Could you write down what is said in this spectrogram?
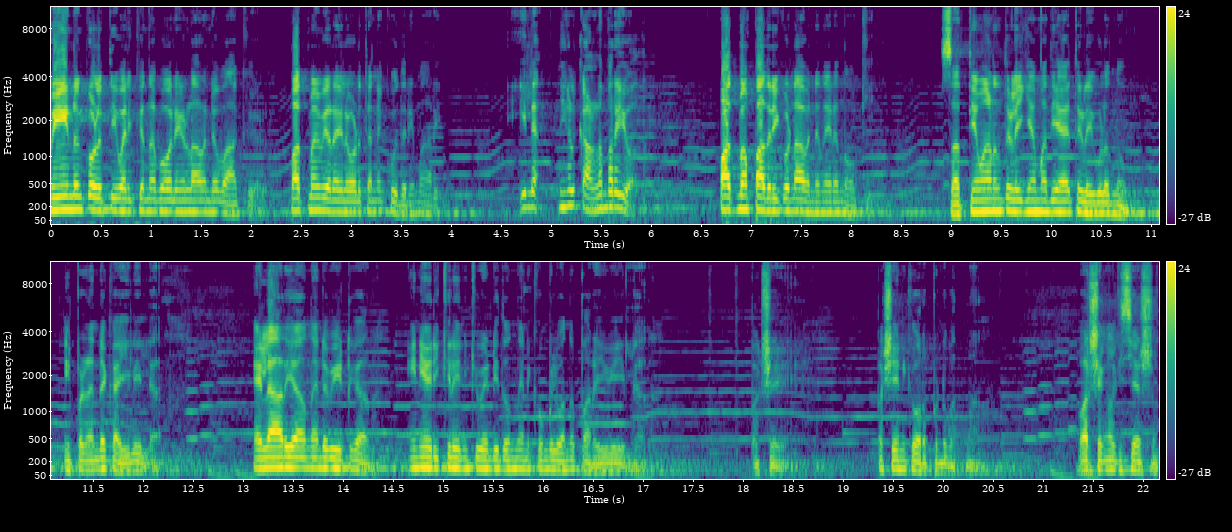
വീണ്ടും കൊളുത്തി വലിക്കുന്ന പോലെയുള്ള അവന്റെ വാക്കുകൾ പത്മ വിറയിലോട് തന്നെ കുതിരി മാറി. ഇല്ല നിങ്ങൾ കള്ളം പറയുമോ പത്മ പതിരിക്കൊണ്ട് അവന്റെ നേരെ നോക്കി. സത്യമാണെന്ന് തെളിയിക്കാൻ മതിയായ തെളിവുകളൊന്നും ഇപ്പോഴെന്റെ കയ്യിലില്ല. എല്ലാം അറിയാവുന്ന എന്റെ വീട്ടുകാർ ഇനി ഒരിക്കലും എനിക്ക് വേണ്ടി ഇതൊന്നും എനിക്ക് മുമ്പിൽ വന്ന് പറയുകയില്ല. പക്ഷേ പക്ഷേ എനിക്ക് ഉറപ്പുണ്ട് പത്മ. വർഷങ്ങൾക്ക് ശേഷം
